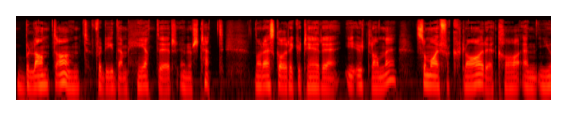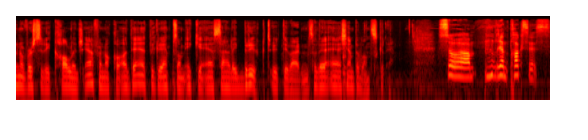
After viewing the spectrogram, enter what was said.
bl.a. fordi de heter universitet. Når jeg skal rekruttere i utlandet, så må jeg forklare hva en University College er for noe. Og det er et begrep som ikke er særlig brukt ute i verden, så det er kjempevanskelig. Så rent praksis,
